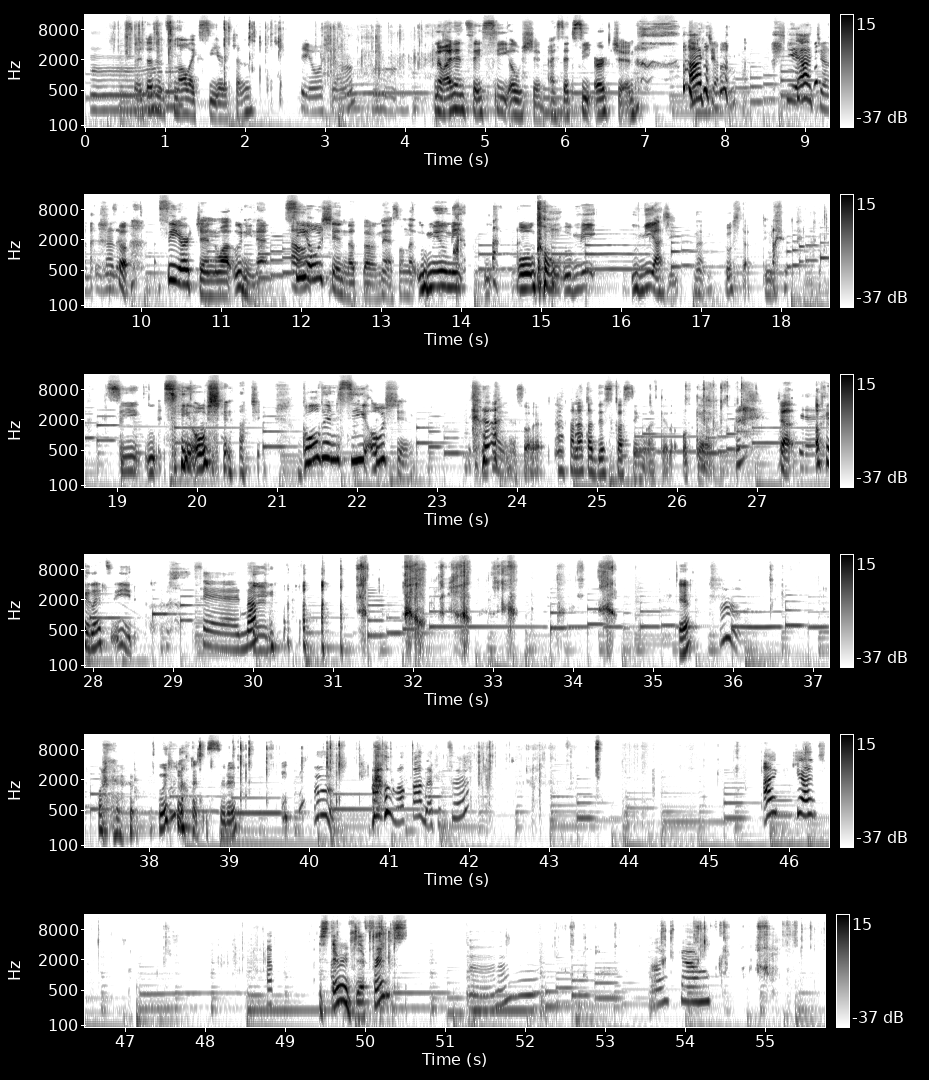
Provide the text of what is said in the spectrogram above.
うーん so it doesn't smell like sea urchin シーオーシャン。うん no i didn't say sea ocean i said sea urchin あーちゃん。シーあーちゃんってなんだ sea urchin はウニね。sea ocean だったらね、そんな海海、う黄金海、海味。などうしたっていう。 sea, う sea ocean 味。golden sea ocean。すごいね、それ。なかなかディスカッシングだけど。OK。じゃあ、OK, let's eat. せーの。うんえうん。これ、ウニの味するうん。わかんない。普通 I can't. Is there a difference? うん。I can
